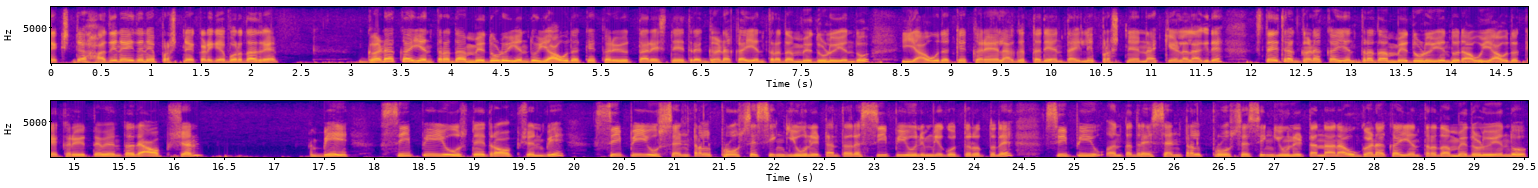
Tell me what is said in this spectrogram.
ನೆಕ್ಸ್ಟ್ ಹದಿನೈದನೇ ಪ್ರಶ್ನೆ ಕಡೆಗೆ ಬರೋದಾದರೆ ಗಣಕ ಯಂತ್ರದ ಮೆದುಳು ಎಂದು ಯಾವುದಕ್ಕೆ ಕರೆಯುತ್ತಾರೆ ಸ್ನೇಹಿತರೆ? ಗಣಕ ಯಂತ್ರದ ಮೆದುಳು ಎಂದು ಯಾವುದಕ್ಕೆ ಕರೆಯಲಾಗುತ್ತದೆ ಅಂತ ಇಲ್ಲಿ ಪ್ರಶ್ನೆಯನ್ನು ಕೇಳಲಾಗಿದೆ. ಸ್ನೇಹಿತರೆ, ಗಣಕ ಯಂತ್ರದ ಮೆದುಳು ಎಂದು ನಾವು ಯಾವುದಕ್ಕೆ ಕರೆಯುತ್ತೇವೆ ಅಂತಂದರೆ option B C P U ಸ್ನೇಹಿತರ option B C P U central processing unit ಅಂತಂದರೆ ಸಿ ಪಿ ಯು ನಿಮಗೆ ಗೊತ್ತಿರುತ್ತದೆ. ಸಿ ಪಿ ಯು ಅಂತಂದರೆ ಸೆಂಟ್ರಲ್ ಪ್ರೊಸೆಸಿಂಗ್ ಯೂನಿಟನ್ನು ನಾವು ಗಣಕ ಯಂತ್ರದ ಮೆದುಳು ಎಂದು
